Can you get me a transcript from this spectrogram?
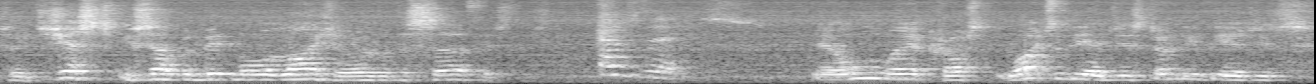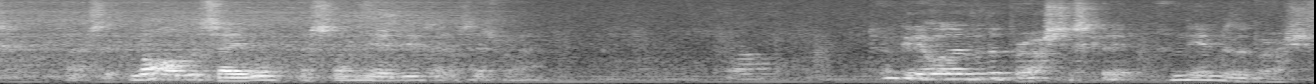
So just yourself a bit more lighter over the surface. As this. Yeah, all the way across, right to the edges, don't leave the edges. That's it, not on the table, just on the edges, that's right. Well, Don't get it all over the brush, just get it on the end of the brush.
